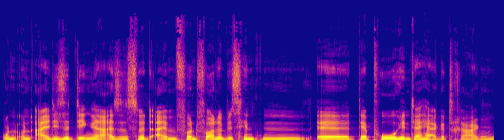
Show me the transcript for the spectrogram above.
und, und all diese Dinge, also es wird einem von vorne bis hinten äh, der Po hinterhergetragen.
